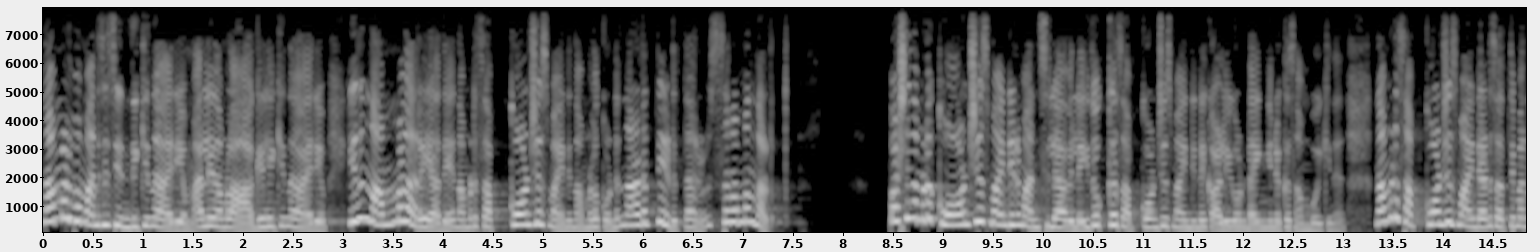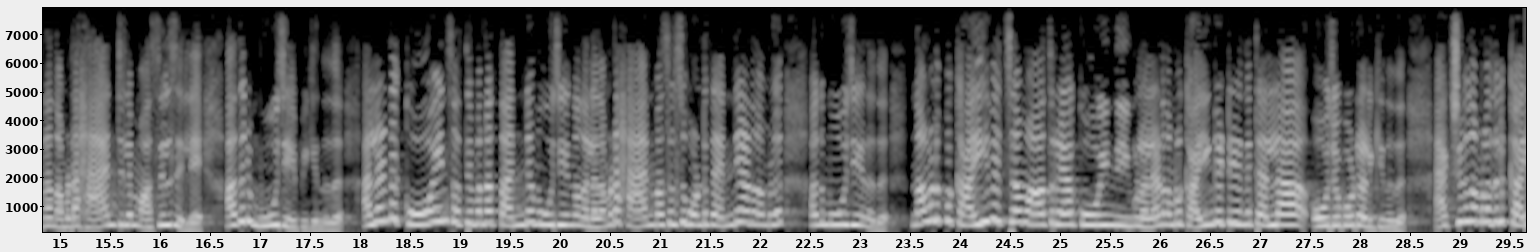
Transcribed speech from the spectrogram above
നമ്മളിപ്പോൾ മനസ്സിൽ ചിന്തിക്കുന്ന കാര്യം അല്ലെങ്കിൽ നമ്മൾ ആഗ്രഹിക്കുന്ന കാര്യം ഇത് നമ്മളറിയാതെ നമ്മുടെ സബ് കോൺഷ്യസ് മൈൻഡ് നമ്മളെ കൊണ്ട് നടത്തിയെടുക്കാൻ ഒരു ശ്രമം നടത്തും. പക്ഷെ നമ്മുടെ കോൺഷ്യസ് മൈൻഡിന് മനസ്സിലാവില്ല. ഇതൊക്കെ സബ് കോൺഷ്യസ് മൈൻഡിന്റെ കളി കൊണ്ടാണ് ഇങ്ങനെയൊക്കെ സംഭവിക്കുന്നത് നമ്മുടെ സബ് കോൺഷ്യസ് മൈൻഡാണ് സത്യം പറഞ്ഞാൽ നമ്മുടെ ഹാൻഡിലെ മസിൽസ് ഇല്ലേ അതിന് മൂവ് ചെയ്യിപ്പിക്കുന്നത്. അല്ലാണ്ട് കോയിൻ സത്യം പറഞ്ഞാൽ തന്നെ മൂവ് ചെയ്യുന്നതല്ല. നമ്മുടെ ഹാൻഡ് മസിൽസ് കൊണ്ട് തന്നെയാണ് നമ്മൾ അത് മൂവ് ചെയ്യുന്നത്. നമ്മളിപ്പോൾ കൈ വെച്ചാൽ മാത്രമേ ആ കോയിൻ നീങ്ങുള്ളൂ. അല്ലാണ്ട് നമ്മൾ കൈയും കെട്ടിയിരുന്നിട്ടല്ല ഓജോ ബോർഡ് കളിക്കുന്നത്. ആക്ച്വലി നമ്മളതിൽ കൈ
